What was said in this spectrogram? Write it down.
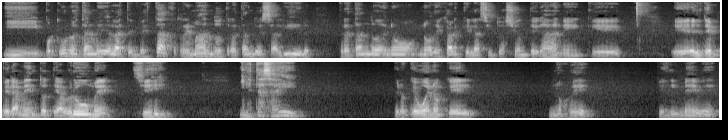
Y porque uno está en medio de la tempestad, remando, tratando de salir, tratando de no, no dejar que la situación te gane, que eh, el temperamento te abrume, ¿sí? Y estás ahí. Pero qué bueno que Él nos ve, que Él me ve.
